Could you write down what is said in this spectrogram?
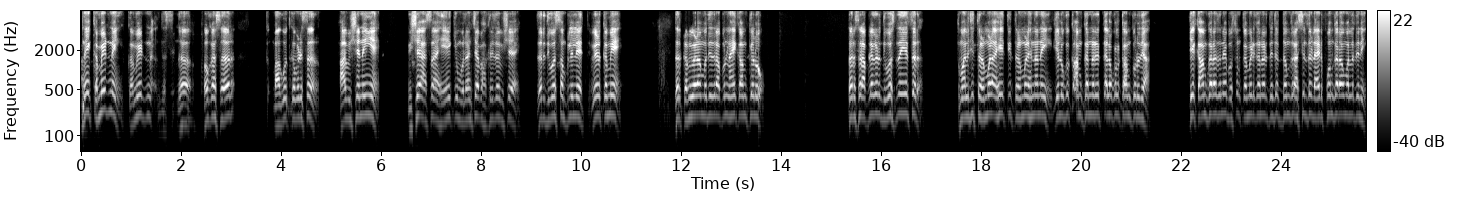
नाही कमेंट नाही. कमेंट हो का सर? भागवत कमेंट सर हा विषय नाही आहे. विषय असा आहे की मुलांच्या भाकरीचा विषय आहे. जर दिवस संपलेले आहेत वेळ कमी आहे. जर कमी वेळामध्ये जर आपण नाही काम केलो तर सर आपल्याकडे दिवस नाही आहे सर. तुम्हाला जी तळमळ आहे ती तळमळ ह्यांना नाही. जे लोक काम करणार आहेत त्या लोकांना काम करू द्या. जे काम करायचं नाही बसून कमेंट करणार त्यांच्यात दम जर असेल तर डायरेक्ट फोन करावा मला त्यांनी.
